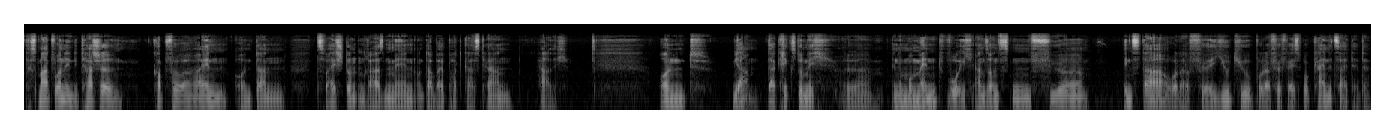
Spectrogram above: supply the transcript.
das Smartphone in die Tasche, Kopfhörer rein und dann zwei Stunden Rasenmähen und dabei Podcast hören. Herrlich. Und ja, da kriegst du mich äh, in einem Moment, wo ich ansonsten für Insta oder für YouTube oder für Facebook keine Zeit hätte.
